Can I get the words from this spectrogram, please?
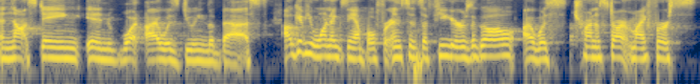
and not staying in what I was doing the best. I'll give you one example. For instance, a few years ago, I was trying to start my first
